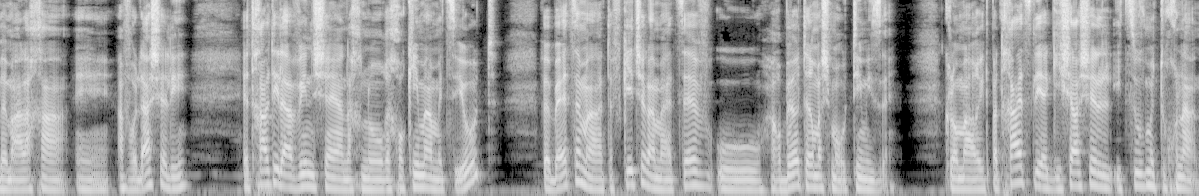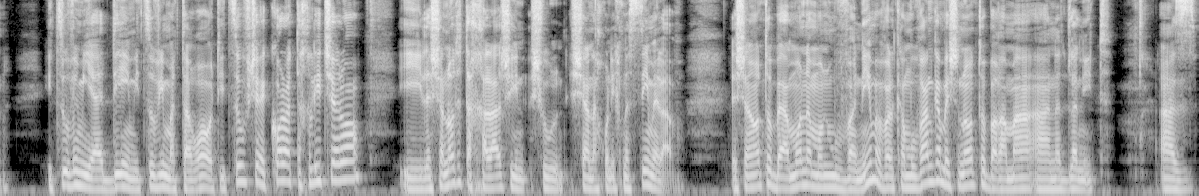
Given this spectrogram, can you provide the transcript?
במהלך העבודה שלי, התחלתי להבין שאנחנו רחוקים מהמציאות, ובעצם התפקיד של המעצב הוא הרבה יותר משמעותי מזה. כלומר, התפתחה אצלי הגישה של עיצוב מתוכנן. עיצוב עם יעדים, עיצוב עם מטרות, עיצוב שכל התכלית שלו היא לשנות את החלל ש... שהוא... שאנחנו נכנסים אליו. לשנות אותו בהמון המון מובנים, אבל כמובן גם לשנות אותו ברמה הנדל"נית. אז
